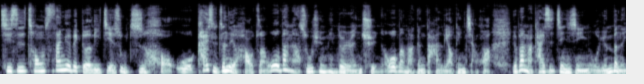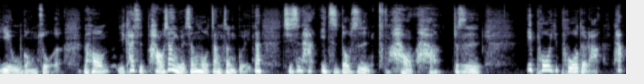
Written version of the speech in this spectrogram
其实从三月被隔离结束之后，我开始真的有好转，我有办法出去面对人群了，我有办法跟大家聊天讲话，有办法开始进行我原本的业务工作了。然后也开始好像以为生活战胜鬼，但其实它一直都是好好，就是一波一波的啦。它。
